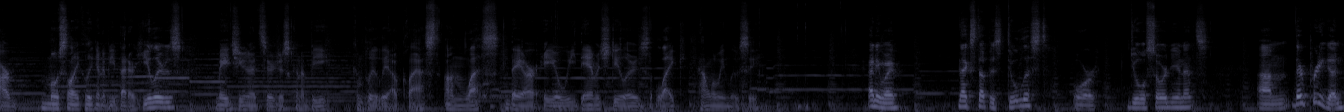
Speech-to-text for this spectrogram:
are most likely going to be better healers. Mage units are just going to be completely outclassed unless they are AoE damage dealers like Halloween Lucy. Anyway, next up is Duelist, or Dual Sword units. Um, they're pretty good.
